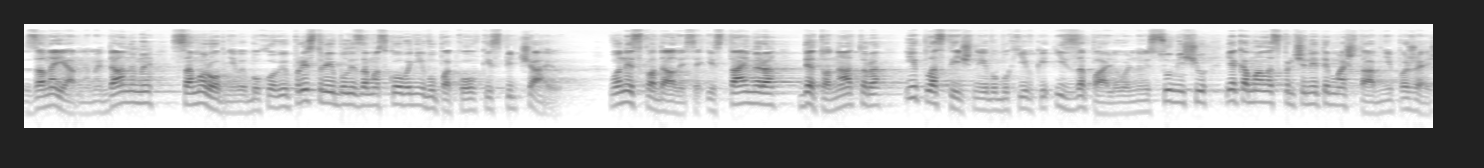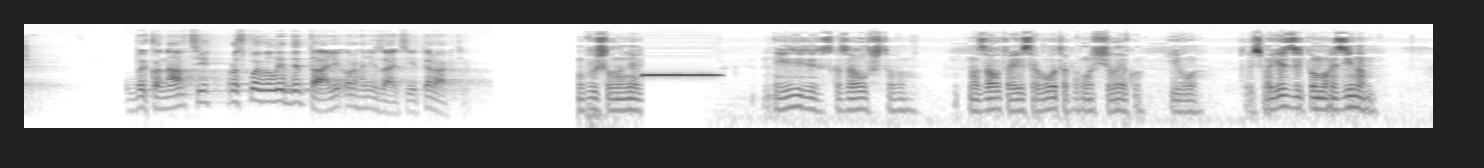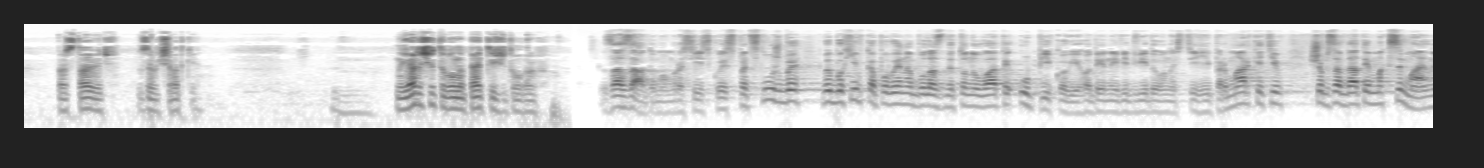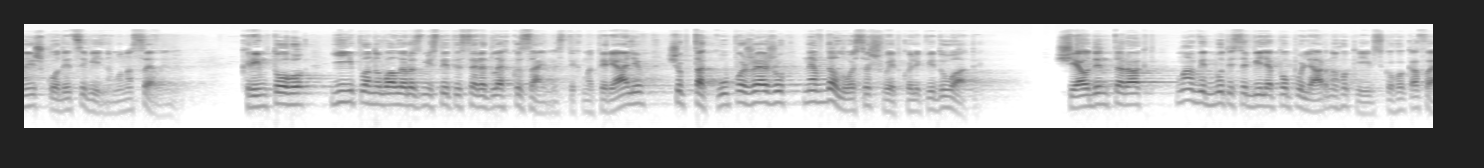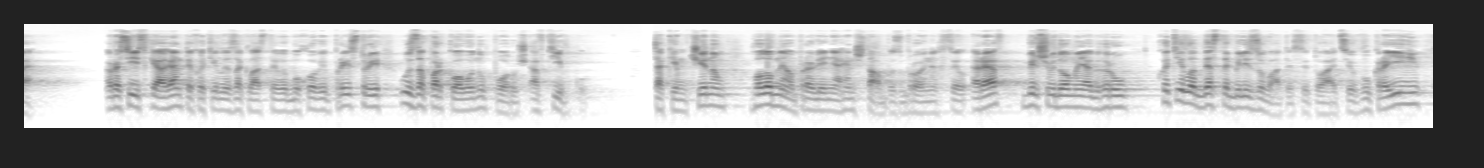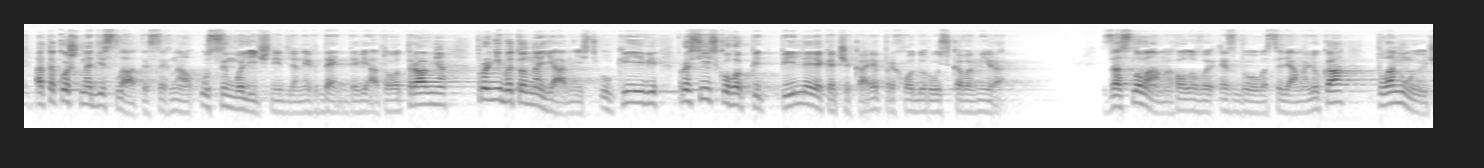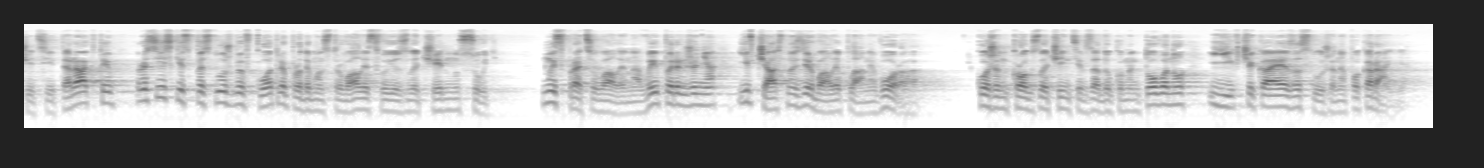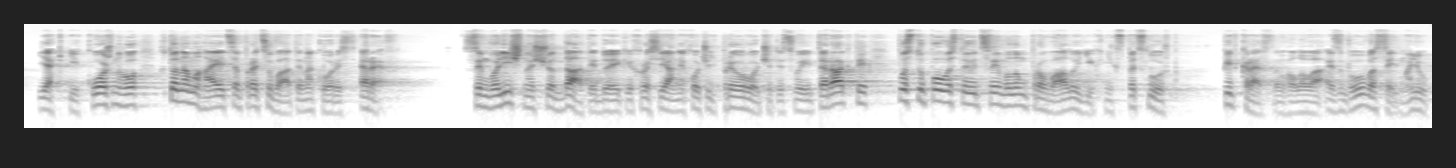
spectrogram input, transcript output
За наявними даними, саморобні вибухові пристрої були замасковані в упаковки з-під чаю. Вони складалися із таймера, детонатора і пластичної вибухівки із запалювальною сумішю, яка мала спричинити масштабні пожежі. Виконавці розповіли деталі організації терактів. Вышел на меня и сказал, что на завтра есть работа помочь человеку его. То есть мы ездить по магазинам, поставить взрывчатки. Но я рассчитывал на 5000 долларов. За задумом російської спецслужби, вибухівка повинна була здетонувати у пікові години відвідуваності гіпермаркетів, щоб завдати максимальної шкоди цивільному населенню. Крім того, її планували розмістити серед легкозаймистих матеріалів, щоб таку пожежу не вдалося швидко ліквідувати. Ще один теракт мав відбутися біля популярного київського кафе. Російські агенти хотіли закласти вибухові пристрої у запарковану поруч автівку. Таким чином, головне управління Генштабу Збройних сил РФ, більш відоме як ГРУ, хотіло дестабілізувати ситуацію в Україні, а також надіслати сигнал у символічний для них день 9 травня про нібито наявність у Києві російського підпілля, яке чекає приходу руського міра. За словами голови СБУ Василя Малюка, плануючи ці теракти, російські спецслужби вкотре продемонстрували свою злочинну суть. Ми спрацювали на випередження і вчасно зірвали плани ворога. Кожен крок злочинців задокументовано, і їх чекає заслужене покарання, як і кожного, хто намагається працювати на користь РФ. Символічно, що дати, до яких росіяни хочуть приурочити свої теракти, поступово стають символом провалу їхніх спецслужб, підкреслив голова СБУ Василь Малюк.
